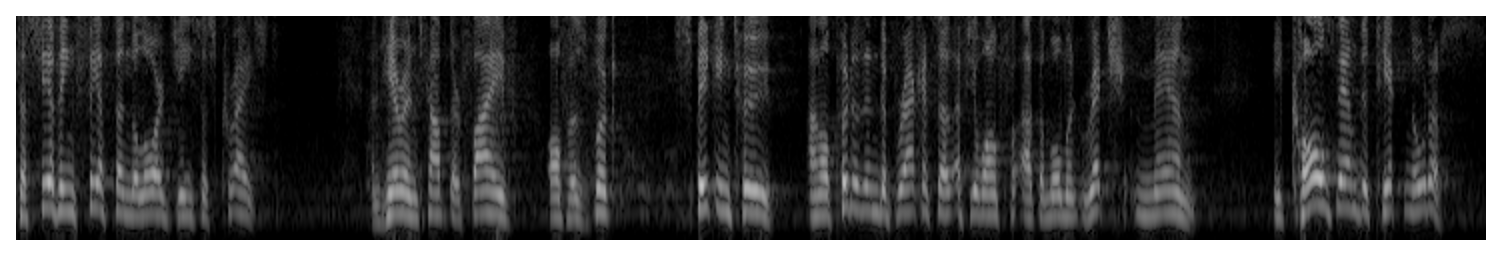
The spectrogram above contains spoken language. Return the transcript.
to saving faith in the Lord Jesus Christ. And here in chapter 5 of his book, speaking to, and I'll put it into brackets if you want at the moment, rich men. He calls them to take notice.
